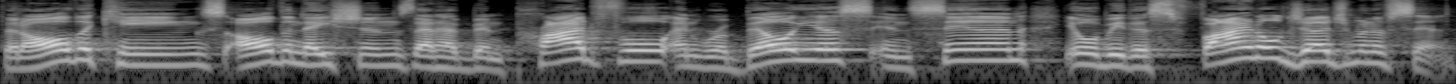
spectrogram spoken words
That all the kings, all the nations that have been prideful and rebellious in sin, it will be this final judgment of sin.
